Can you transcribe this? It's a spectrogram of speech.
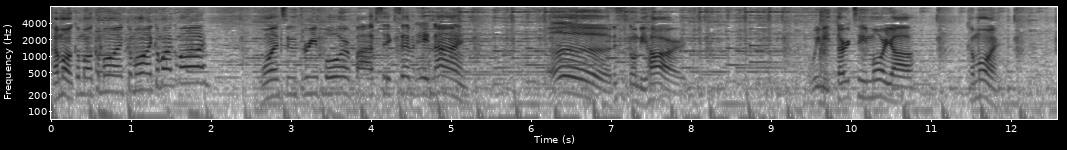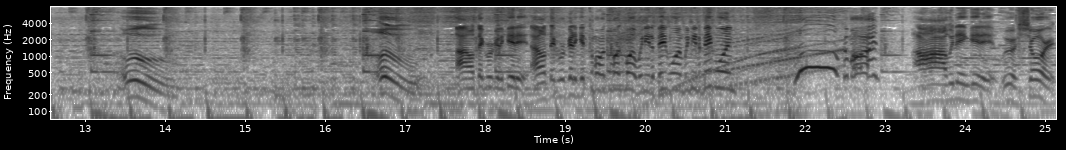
Come on, come on, come on, come on, come on, come on. One, two, three, four, five, six, seven, eight, nine. Ugh, this is gonna be hard. We need 13 more, y'all. Come on. Ooh. Ooh. I don't think we're gonna get it. I don't think we're gonna get. Come on, come on, come on. We need a big one. We need a big one. Woo! Come on. Ah, we didn't get it. We were short.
